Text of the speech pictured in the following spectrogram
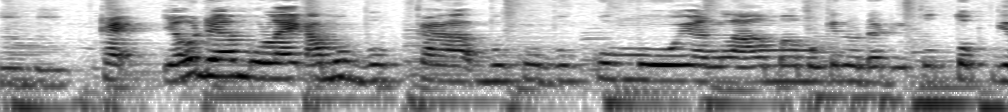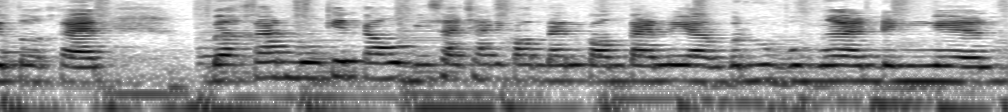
Mhm. kayak ya udah mulai kamu buka buku-bukumu yang lama mungkin udah ditutup gitu kan. Bahkan mungkin kamu bisa cari konten-konten yang berhubungan dengan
